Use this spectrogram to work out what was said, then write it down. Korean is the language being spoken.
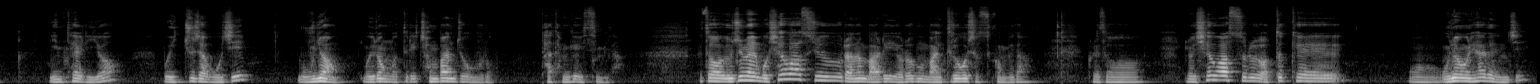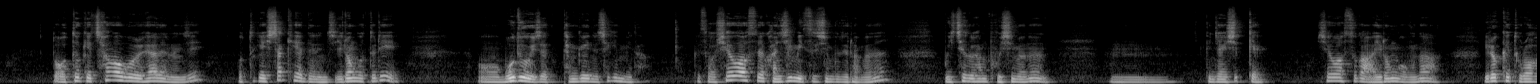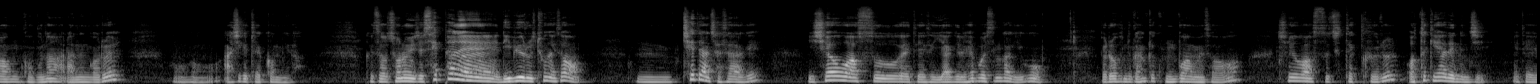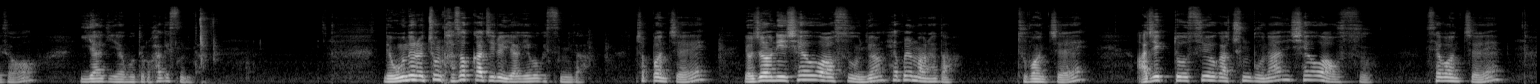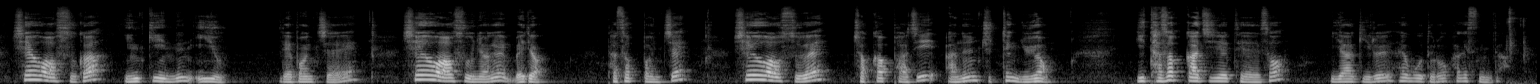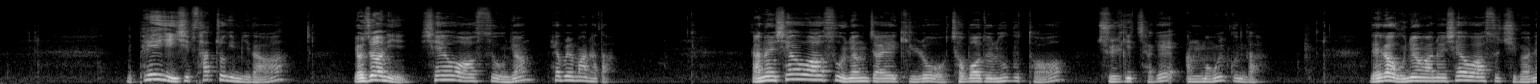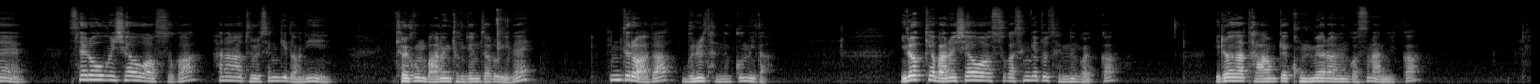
인테리어, 뭐 입주자 모집, 뭐 운영 뭐 이런 것들이 전반적으로 다 담겨 있습니다. 그래서 요즘에 뭐 쉐어하우스라는 말이 여러분 많이 들어보셨을 겁니다. 그래서 이런 쉐어하우스를 어떻게 어, 운영을 해야 되는지 또 어떻게 창업을 해야 되는지 어떻게 시작해야 되는지 이런 것들이 어, 모두 이제 담겨 있는 책입니다. 그래서 쉐어하우스에 관심이 있으신 분이라면은 뭐 이 책을 한번 보시면은 음, 굉장히 쉽게 쉐어하우스가 아, 이런 거구나 이렇게 돌아간 거구나 라는 거를 어, 아시게 될 겁니다. 그래서 저는 이제 세 편의 리뷰를 통해서 음, 최대한 자세하게 이 쉐어하우스에 대해서 이야기를 해볼 생각이고 여러분들과 함께 공부하면서 쉐어하우스 재테크를 어떻게 해야 되는지에 대해서 이야기해 보도록 하겠습니다. 네, 오늘은 총 다섯 가지를 이야기해 보겠습니다. 첫 번째, 여전히 쉐어하우스 운영 해볼 만하다. 두 번째, 아직도 수요가 충분한 쉐어하우스. 세 번째, 쉐어하우스가 인기 있는 이유. 네 번째, 쉐어하우스 운영의 매력. 다섯 번째, 쉐어하우스에 적합하지 않은 주택 유형. 이 다섯 가지에 대해서 이야기를 해보도록 하겠습니다. 네, 페이지 24쪽입니다. 여전히 쉐어하우스 운영 해볼 만 하다. 나는 쉐어하우스 운영자의 길로 접어든 후부터 줄기차게 악몽을 꾼다. 내가 운영하는 쉐어하우스 주변에 새로운 쉐어하우스가 하나 둘 생기더니 결국 많은 경쟁자로 인해 힘들어하다 문을 닫는 꿈이다. 이렇게 많은 쉐어하우스가 생겨도 되는 걸까? 이러다 다 함께 공멸하는 것은 아닐까?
